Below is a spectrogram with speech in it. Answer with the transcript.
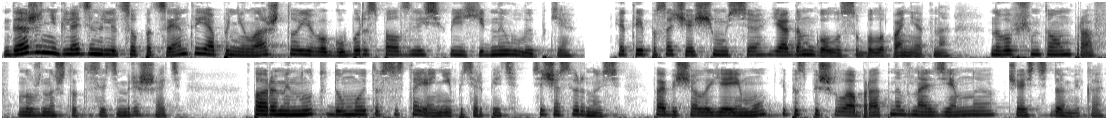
Даже не глядя на лицо пациента, я поняла, что его губы расползлись в ехидной улыбке. Это и по сочащемуся ядом голосу было понятно. Но, в общем-то, он прав. Нужно что-то с этим решать. «Пару минут, думаю, ты в состоянии потерпеть. Сейчас вернусь», — пообещала я ему и поспешила обратно в наземную часть домика.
